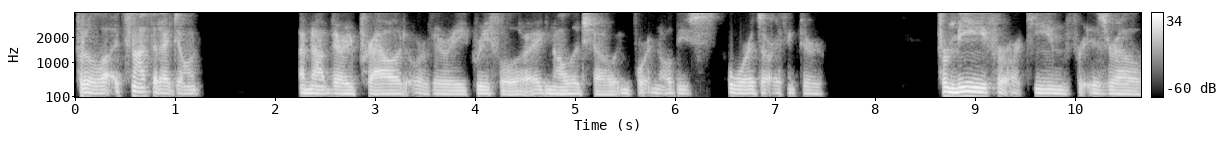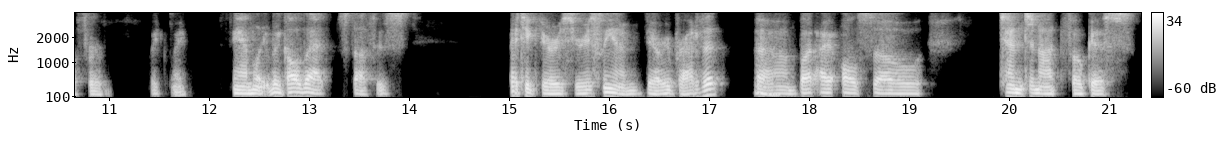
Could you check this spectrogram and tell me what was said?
put a lot. It's not that I don't I'm not very proud or very grateful or I acknowledge how important all these awards are. I think they're for me, for our team, for Israel, for like my family, like all that stuff is I take very seriously and I'm very proud of it. Mm-hmm. Um, but I also tend to not focus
